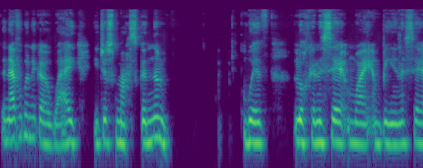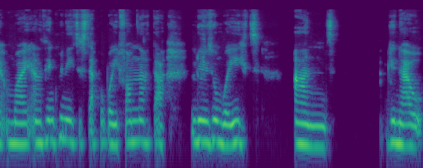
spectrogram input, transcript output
they're never going to go away. You're just masking them with looking a certain way and being a certain way. And i think we need to step away from that that losing weight and you know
